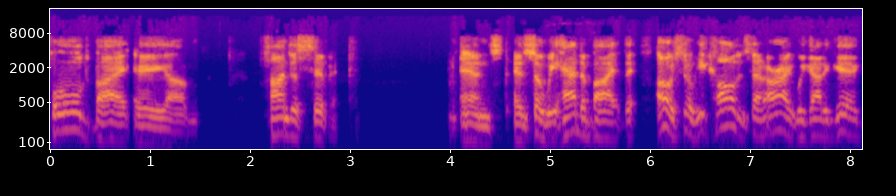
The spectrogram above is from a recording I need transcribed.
pulled by a um, Honda Civic. And and so we had to buy the, oh so he called and said all right we got a gig.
